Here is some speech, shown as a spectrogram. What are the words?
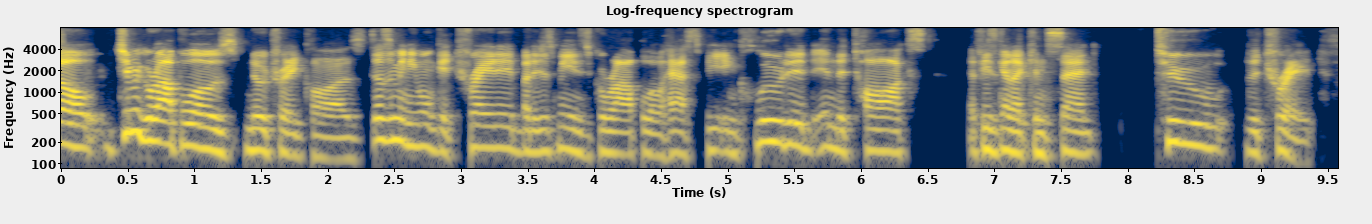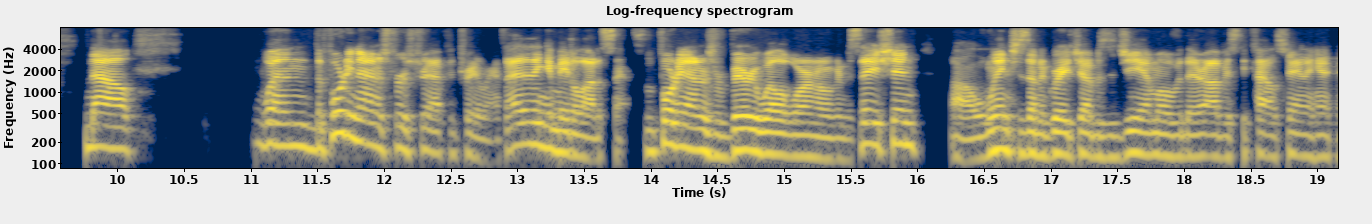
So Jimmy Garoppolo's no trade clause doesn't mean he won't get traded, but it just means Garoppolo has to be included in the talks if he's going to consent to the trade. Now, when the 49ers first drafted Trey Lance, I think it made a lot of sense. The 49ers are very well aware an organization. Uh, Lynch has done a great job as a GM over there. Obviously, Kyle Shanahan,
